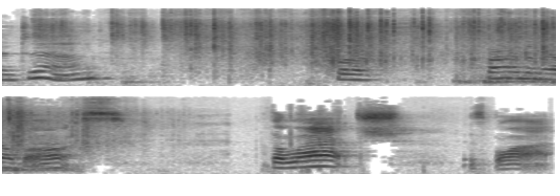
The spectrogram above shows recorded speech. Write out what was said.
And then, for the front of the mailbox, the latch is black,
